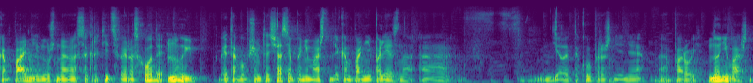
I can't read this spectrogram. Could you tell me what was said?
компании нужно сократить свои расходы. Ну и это, в общем-то, сейчас я понимаю, что для компании полезно а, делать такое упражнение а, порой, но не важно.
